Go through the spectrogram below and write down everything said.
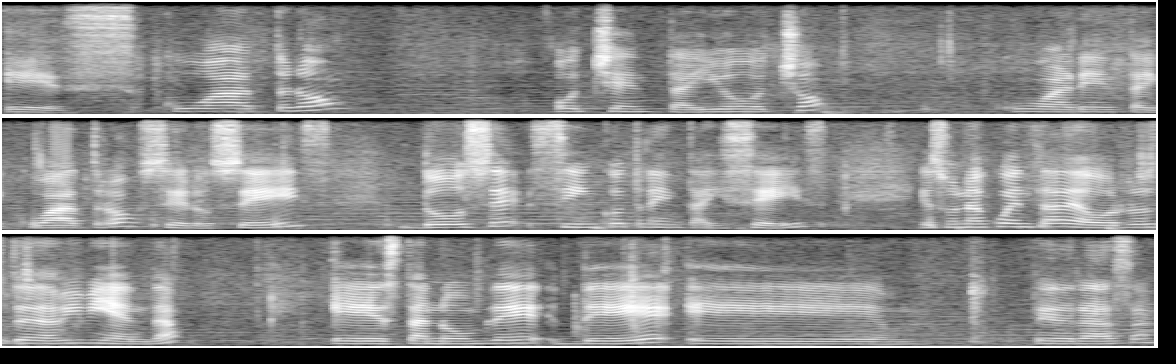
es 488 4406 12 536. Es una cuenta de ahorros de la vivienda. Está a nombre de eh, Pedraza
